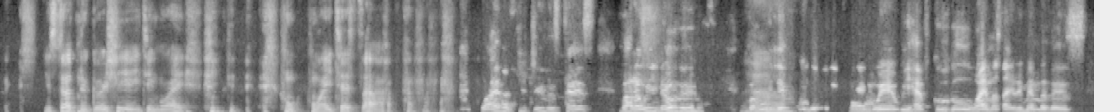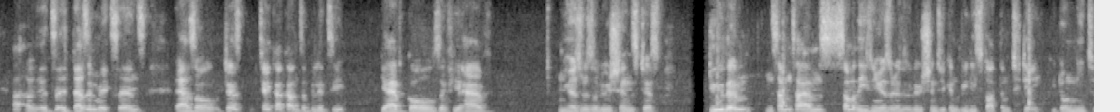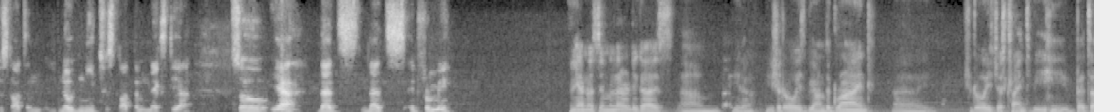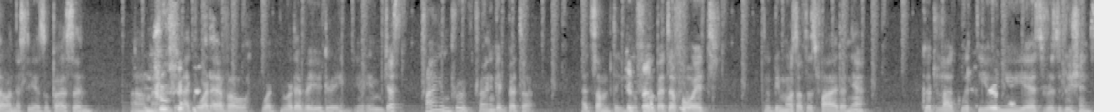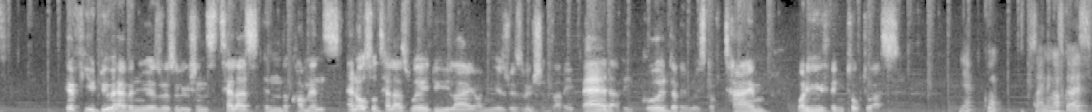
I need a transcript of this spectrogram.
You start negotiating why why tests are. Why must you do this test? But we know this. But we Ah. live, we live in a time where we have Google. Why must I remember this? Uh, it's, it doesn't make sense. Yeah, so just take accountability. You have goals. If you have New Year's resolutions, just do them. And sometimes some of these New Year's resolutions, you can really start them today. You don't need to start them. You don't need to start them next year. So yeah, that's that's it from me. Yeah, no, similarity, guys. Um, you know, you should always be on the grind. Uh, should always just trying to be better, honestly, as a person. Um, Improve at whatever, what whatever you're doing, You- just try and improve, try and get better at something. Get You'll feel better. better for it. You'll be more satisfied, and yeah, good luck with your New Year's resolutions. If you do have a New Year's resolutions, tell us in the comments, and also tell us where do you lie on New Year's resolutions? Are they bad? Are they good? Are they waste of time? What do you think? Talk to us. Yeah, cool. Signing off, guys.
